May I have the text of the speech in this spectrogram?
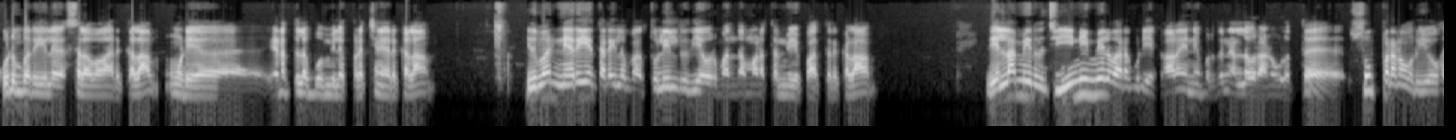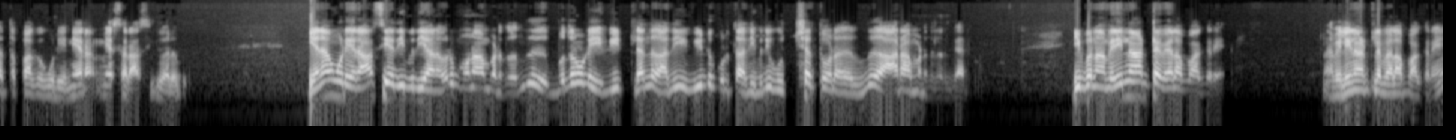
குடும்ப ரீதியில இருக்கலாம் உங்களுடைய இடத்துல பூமியில பிரச்சனை இருக்கலாம். இது மாதிரி நிறைய தடையில பா- தொழில் ரீதியா ஒரு மந்தமான தன்மையை பார்த்துருக்கலாம். இது எல்லாமே இருந்துச்சு. இனிமேல் வரக்கூடிய காலம் என்னை பொறுத்த நல்ல ஒரு அனுகூலத்தை சூப்பரான ஒரு யோகத்தை பார்க்கக்கூடிய நேரம் மேச ராசிக்கு வருது. ஏன்னா உங்களுடைய ராசி அதிபதியானவர் மூணாம் இடத்துல வந்து புதனுடைய வீட்டில் அந்த அதி வீடு கொடுத்த அதிபதி உச்சத்தோட இருந்து ஆறாம் இடத்துல இருக்காரு. இப்போ நான் வெளிநாட்டை வேலை பார்க்குறேன். நான் வெளிநாட்டுல வேலை பார்க்குறேன்.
